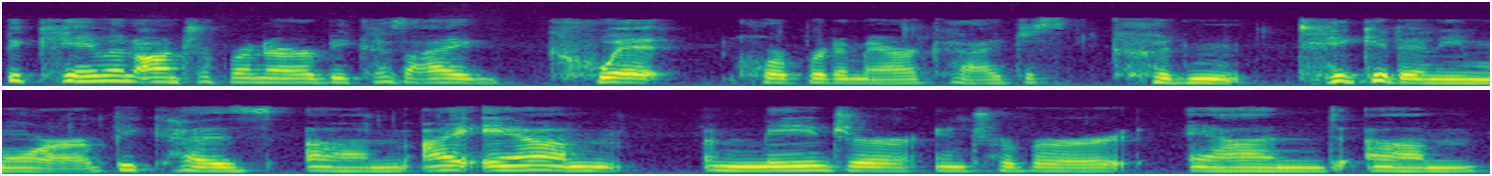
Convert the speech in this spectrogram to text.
became an entrepreneur because I quit corporate America. I just couldn't take it anymore because um, I am a major introvert and um,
